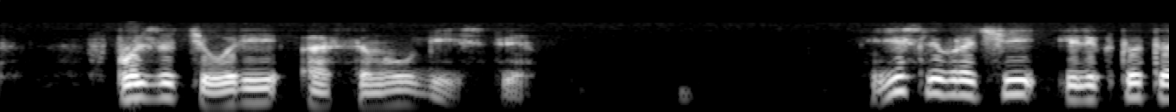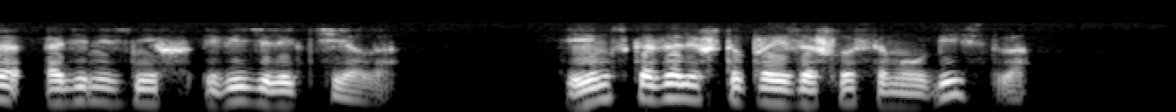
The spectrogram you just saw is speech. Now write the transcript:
в пользу теории о самоубийстве. Если врачи или кто-то один из них видели тело, и им сказали, что произошло самоубийство,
